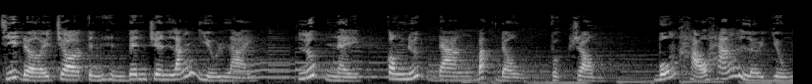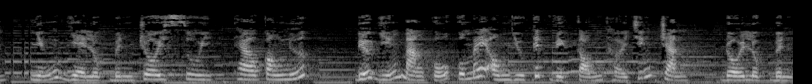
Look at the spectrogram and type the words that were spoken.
Chỉ đợi cho tình hình bên trên lắng dịu lại, lúc này con nước đang bắt đầu vực rồng. Bốn hảo hán lợi dụng những về lục bình trôi xuôi theo con nước, biểu diễn màn cũ của mấy ông du kích Việt Cộng thời chiến tranh, đội lục bình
